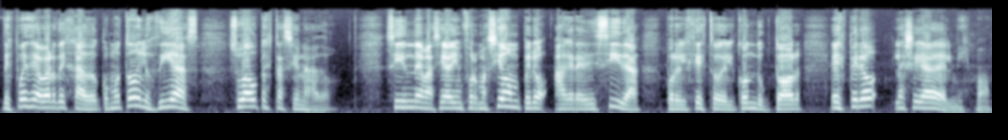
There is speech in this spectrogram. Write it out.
después de haber dejado, como todos los días, su auto estacionado. Sin demasiada información, pero agradecida por el gesto del conductor, esperó la llegada del mismo.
